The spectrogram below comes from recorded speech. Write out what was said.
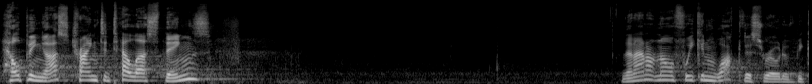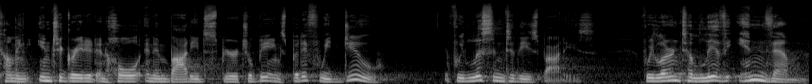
helping us, trying to tell us things, then I don't know if we can walk this road of becoming integrated and whole and embodied spiritual beings. But if we do, if we listen to these bodies, if we learn to live in them,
